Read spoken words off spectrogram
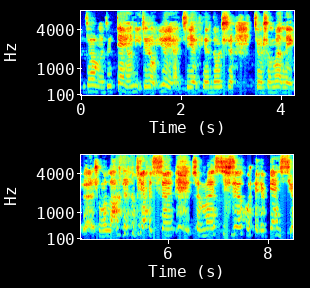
你知道吗？就电影里这种月圆之夜，肯定都是就什么那个什么狼人变身，什么吸血鬼变形，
